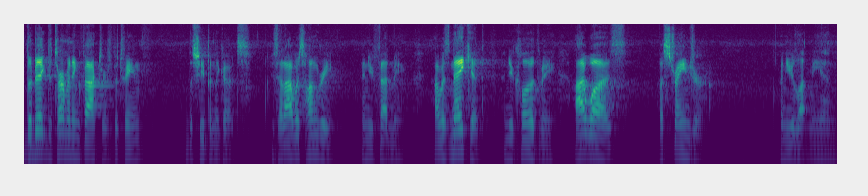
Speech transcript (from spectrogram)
the big determining factors between the sheep and the goats? He said, "I was hungry and you fed me. I was naked and you clothed me. I was a stranger and you let me in."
